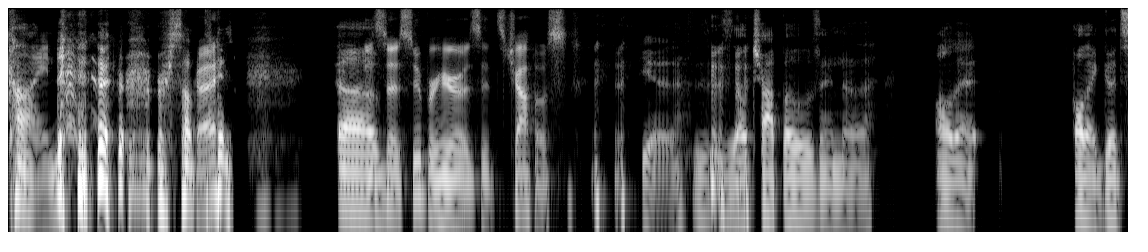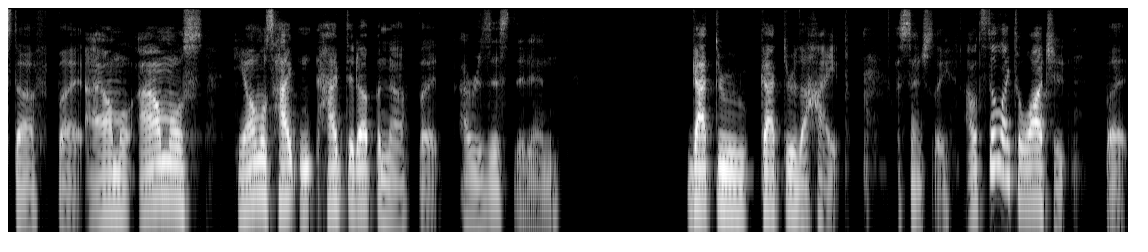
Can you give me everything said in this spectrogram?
kind or something. Okay. Uh, Instead of superheroes, it's Chapos. yeah, it's El Chapos and uh, all that all that good stuff. But I almost, I almost, he almost hyped hyped it up enough, but I resisted and got through got through the hype. Essentially, I would still like to watch it, but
